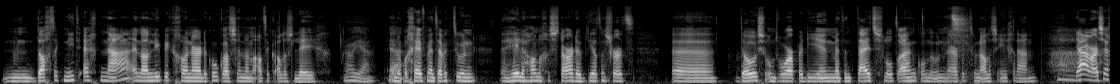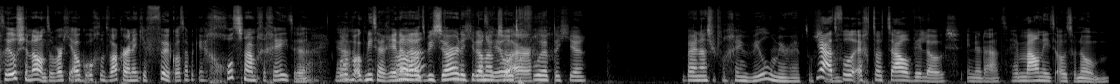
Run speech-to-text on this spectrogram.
mm, dacht ik niet echt na. En dan liep ik gewoon naar de koelkast en dan at ik alles leeg. Oh ja. En ja. op een gegeven moment heb ik toen een hele handige start-up. Die had een soort eh, doos ontworpen die je met een tijdslot aan kon doen. Daar heb ik toen alles in gedaan. Ja, maar het is echt heel gênant. Dan word je elke ochtend wakker en denk je... fuck, wat heb ik in godsnaam gegeten? Ja. Ik kon het me ook niet herinneren. Oh, wat bizar dat je dan ook zo het erg. gevoel hebt dat je bijna een soort van geen wil meer hebt. Of Ja, zo. het voelde echt totaal willoos, inderdaad. Helemaal niet autonoom.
